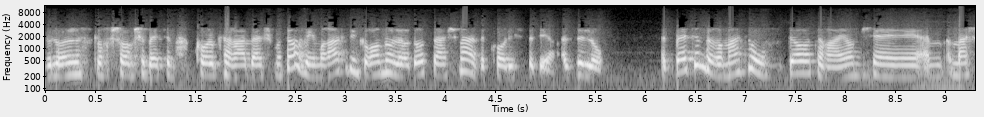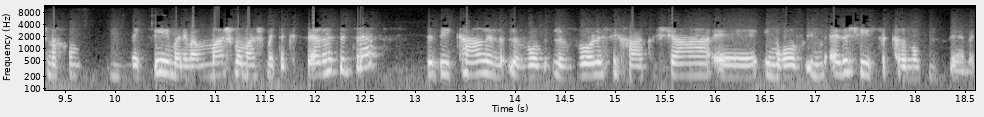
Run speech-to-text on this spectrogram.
ולא לנסות לחשוב שבעצם הכל קרה באשמתו, ואם רק נגרום לו להודות באשמה אז הכל יסתדר, אז זה לא. אז בעצם ברמת העובדות, הרעיון שמה שאנחנו מציעים, אני ממש ממש מתקצרת את זה, זה בעיקר לבוא, לבוא לשיחה קשה אה, עם רוב, עם איזושהי סקרנות מסוימת.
